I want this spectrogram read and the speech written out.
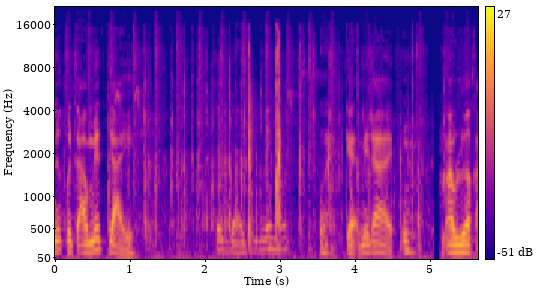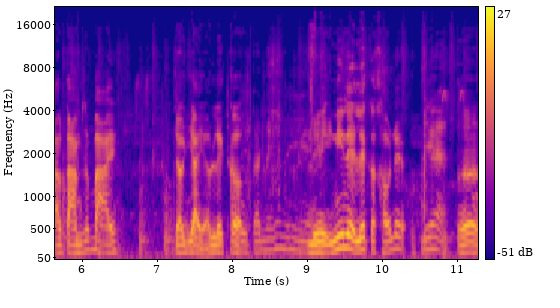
นึกว่าจะเอาเม็ดใหญ่เม็ดใหญ่กินไม่หมดโอ้ยแกะไม่ได้ เอาเลือกเอาตามสบายจะเอาใหญ่เอาเล็กก็เท่ากันนี่เนี่ยนี่อันนี่เนี่ยเล็กกับเขาเนี่ย เนี่ยเออ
